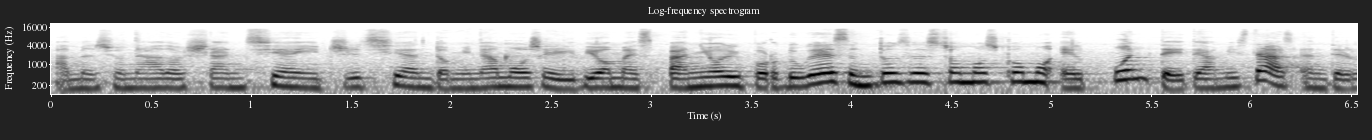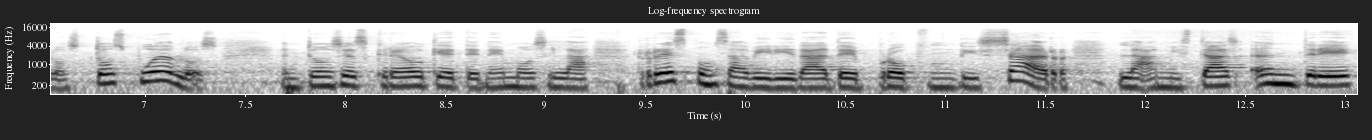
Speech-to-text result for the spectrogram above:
ha mencionado Shan Qian y Zhi Qian, dominamos el idioma español y portugués, entonces somos como el puente de amistad entre los dos pueblos. Entonces creo que tenemos la responsabilidad de profundizar la amistad entre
